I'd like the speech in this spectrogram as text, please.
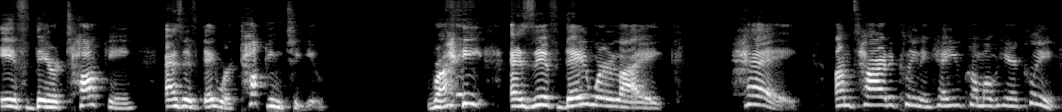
if they're talking as if they were talking to you, right? As if they were like, hey, I'm tired of cleaning. Can you come over here and clean?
